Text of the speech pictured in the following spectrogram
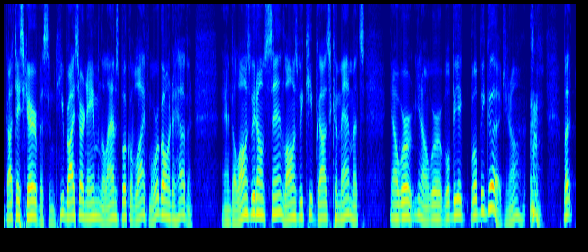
God takes care of us, and He writes our name in the Lamb's Book of Life, and we're going to heaven. And as long as we don't sin, as long as we keep God's commandments, you know, we're you know we're we'll be we'll be good, you know. but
